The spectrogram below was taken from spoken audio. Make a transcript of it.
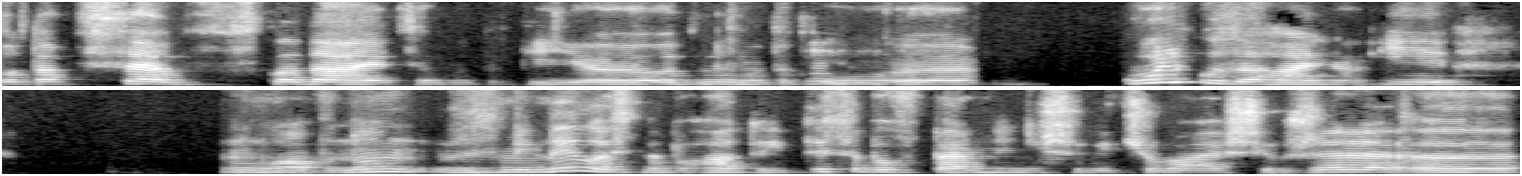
отак все складається в такий, е, одну таку Мгм. е, кульку загальну, і ну, а воно змінилось набагато, і ти себе впевненіше відчуваєш, і вже е,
